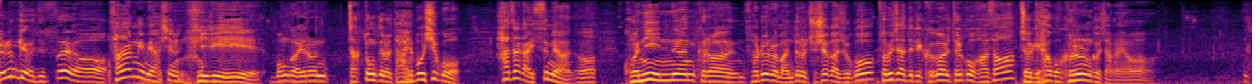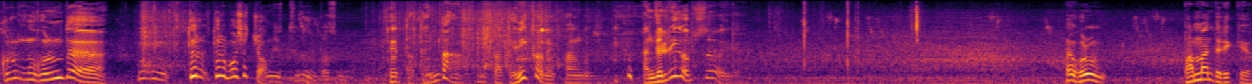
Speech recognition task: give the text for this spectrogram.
그런 게 어디 있어요 사장님이 하시는 일이 뭔가 이런 작동들을 다 해보시고 하자가 있으면 어, 권위 있는 그런 서류를 만들어 주셔가지고 소비자들이 그걸 들고 가서 저기 하고 그러는 거잖아요 그런 뭐 그런데 이거 들 들어보셨죠? 이제 들은 봤습니다. 됐다 된다 다 되니까 하는 거지. 안 될 리가 없어 이게. 아니, 그럼 반만 드릴게요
